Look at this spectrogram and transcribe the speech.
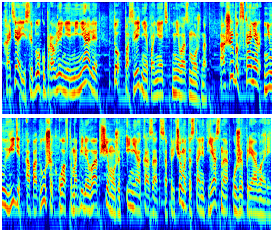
Хотя, если блок управления меняли, то последнее понять невозможно. Ошибок сканер не увидит, а подушек у автомобиля вообще может и не оказаться. Причем это станет ясно уже при аварии.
